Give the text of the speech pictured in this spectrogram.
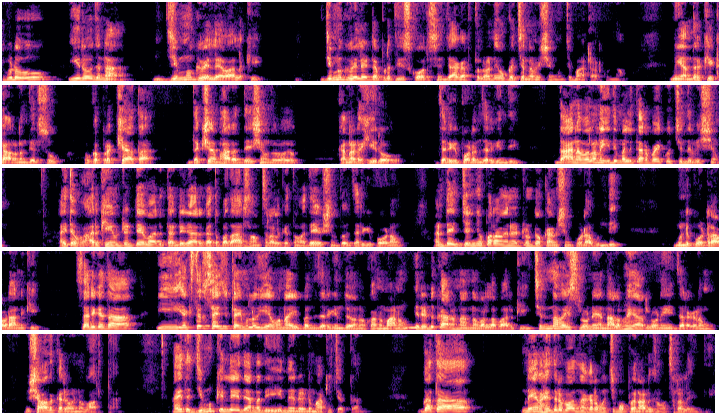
ఇప్పుడు ఈ రోజున జిమ్కి వెళ్ళే వాళ్ళకి జిమ్కి వెళ్ళేటప్పుడు తీసుకోవాల్సిన జాగ్రత్తలోనే ఒక చిన్న విషయం గురించి మాట్లాడుకుందాం. మీ అందరికీ కారణం తెలుసు. ఒక ప్రఖ్యాత దక్షిణ భారతదేశంలో కన్నడ హీరో జరిగిపోవడం జరిగింది. దాని వలన ఇది మళ్ళీ తెరపైకి వచ్చింది విషయం. అయితే వారికి ఏమిటంటే వారి తండ్రి గారు గత పదహారు సంవత్సరాల క్రితం అదే విషయంతో జరిగిపోవడం. అంటే జన్యుపరమైనటువంటి ఒక అంశం కూడా ఉంది. గుండెపోటు రావడానికి. సరిగదా ఈ ఎక్సర్సైజ్ టైంలో ఏమైనా ఇబ్బంది జరిగిందో అని ఒక అనుమానం. ఈ రెండు కారణాల వల్ల వారికి చిన్న వయసులోనే నలభై ఆరులోనే జరగడం విషాదకరమైన వార్త. అయితే జిమ్కి వెళ్ళేది అన్నది నేను రెండు మాటలు చెప్తాను గత నేను హైదరాబాద్ నగరం వచ్చి ముప్పై నాలుగు సంవత్సరాలు అయింది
